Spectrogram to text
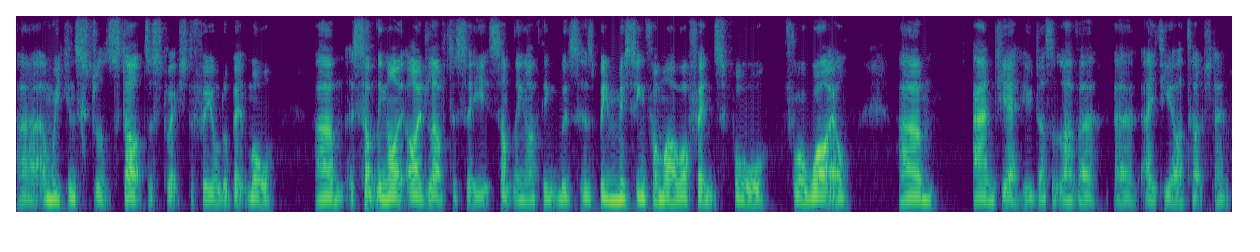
uh, and we can st- start to stretch the field a bit more. Um, it's something I, I'd love to see. It's something I think was has been missing from our offense for for a while. Um, and yeah, who doesn't love a, a 80 yard touchdown?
